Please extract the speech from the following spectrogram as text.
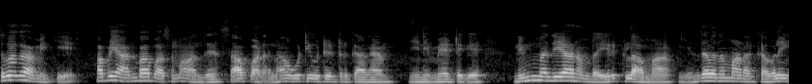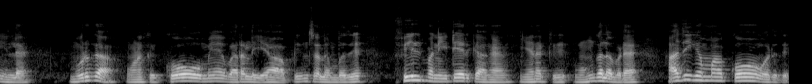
சிவகாமிக்கு அப்படியே அன்பா பாசமாக வந்து சாப்பாடெல்லாம் ஊட்டி விட்டுட்டு இருக்காங்க இனிமேட்டுக்கு நிம்மதியாக நம்ம இருக்கலாமா? எந்த விதமான கவலையும் இல்லை. முருகா உனக்கு கோவமே வரலையா? அப்படின்னு சொல்லும்போது ஃபீல் பண்ணிகிட்டே இருக்காங்க. எனக்கு உங்களை விட அதிகமாக கோவம் வருது.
